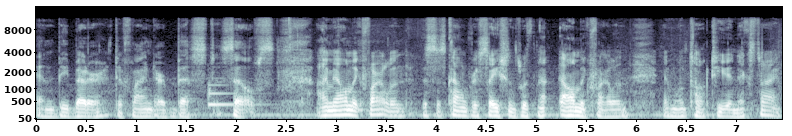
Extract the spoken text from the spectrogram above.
and be better to find our best selves. I'm Al McFarland. This is Conversations with Al McFarland, and we'll talk to you next time.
